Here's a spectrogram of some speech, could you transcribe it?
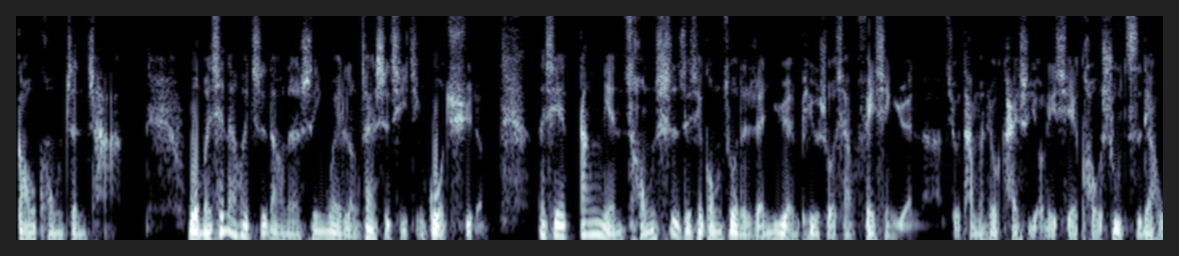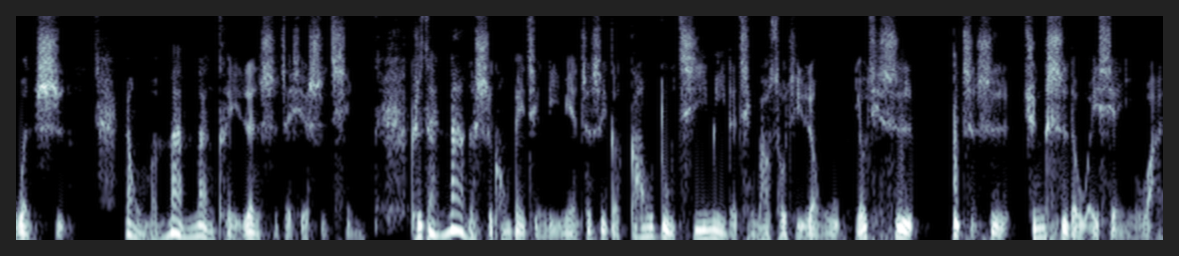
高空侦察。我们现在会知道呢，是因为冷战时期已经过去了。那些当年从事这些工作的人员，譬如说像飞行员啊，就他们就开始有了一些口述资料问世。让我们慢慢可以认识这些事情。可是，在那个时空背景里面，这是一个高度机密的情报收集任务，尤其是不只是军事的危险以外，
